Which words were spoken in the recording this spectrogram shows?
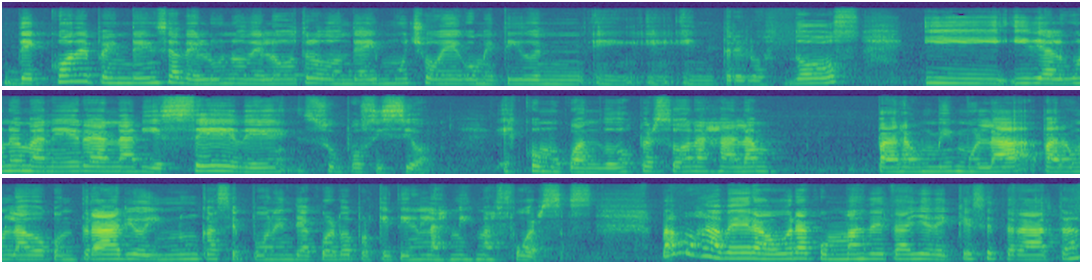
de codependencia del uno del otro, donde hay mucho ego metido entre los dos y, de alguna manera nadie cede su posición. Es como cuando dos personas jalan para un mismo lado, para un lado contrario y nunca se ponen de acuerdo porque tienen las mismas fuerzas. Vamos a ver ahora con más detalle de qué se trata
